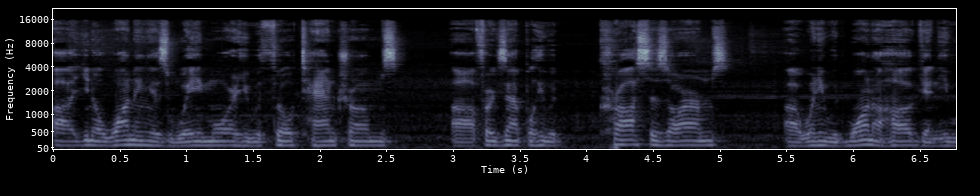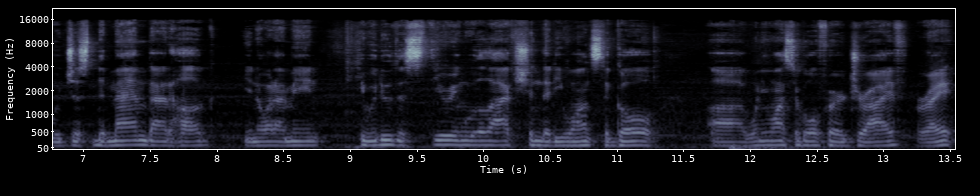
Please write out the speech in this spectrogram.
uh, you know, wanting his way more. He would throw tantrums. Uh, for example, he would cross his arms uh, when he would want a hug, and he would just demand that hug. You know what I mean? He would do the steering wheel action that he wants to go uh, when he wants to go for a drive, right?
